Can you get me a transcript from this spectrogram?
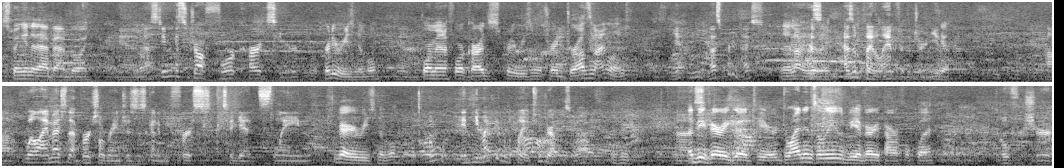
Swing into that bad boy. Yeah, now Steven gets to draw four cards here. Pretty reasonable. Yeah. Four mana, four cards is pretty reasonable trade. Draws an island. Yeah, mm, that's pretty nice. Yeah, not hasn't, really. hasn't played a land for the turn either. Yeah. Uh, well, I imagine that Birchlore Rangers is going to be first to get slain. Very reasonable. Oh, and he might be able to play a two drop as well. Uh, That'd be very good here. Dwynen's Elite would be a very powerful play. Oh, for sure.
